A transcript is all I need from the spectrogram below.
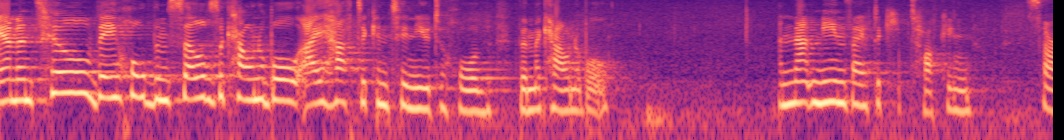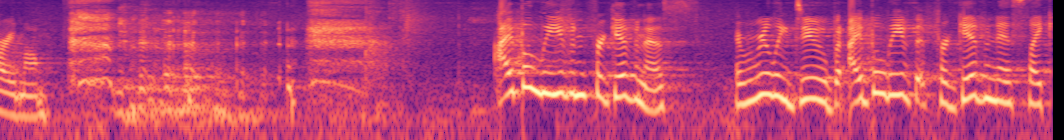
And until they hold themselves accountable, I have to continue to hold them accountable. And that means I have to keep talking. Sorry, Mom. I believe in forgiveness. I really do, but I believe that forgiveness, like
